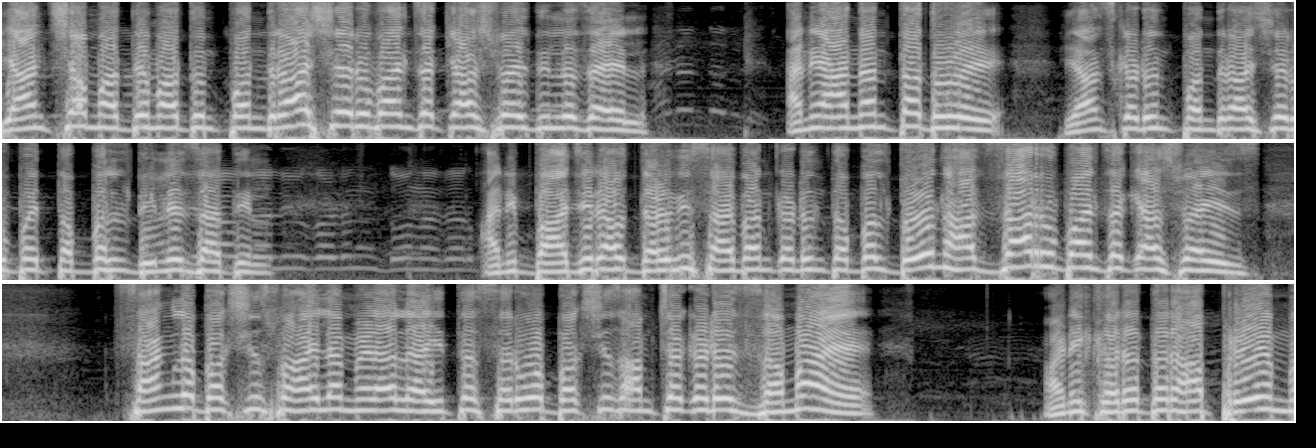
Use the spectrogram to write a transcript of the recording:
यांच्या माध्यमातून पंधराशे रुपयांचा कॅश प्राईज दिलं जाईल. आणि अनंता धुळे यांच्याकडून पंधराशे रुपये तब्बल दिले जातील. आणि बाजीराव दळवी साहेबांकडून तब्बल दोन हजार रुपयांचा कॅश प्राईज चांगलं बक्षीस पाहायला मिळालं. इथं सर्व बक्षीस आमच्याकडे जमा आहे. आणि खरं तर हा प्रेम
